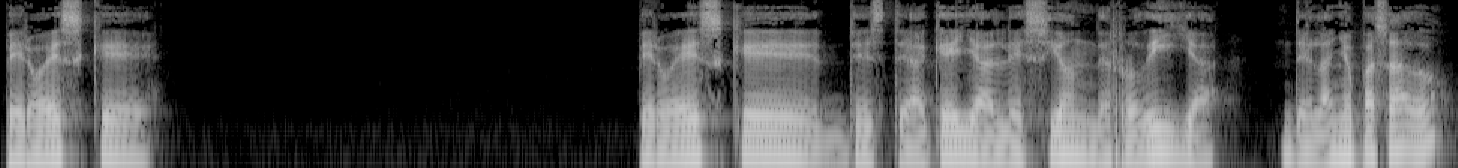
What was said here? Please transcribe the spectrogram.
Pero es que... Pero es que desde aquella lesión de rodilla del año pasado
